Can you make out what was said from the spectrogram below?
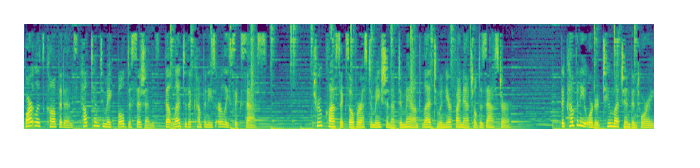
Bartlett's confidence helped him to make bold decisions that led to the company's early success. True Classic's overestimation of demand led to a near financial disaster. The company ordered too much inventory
